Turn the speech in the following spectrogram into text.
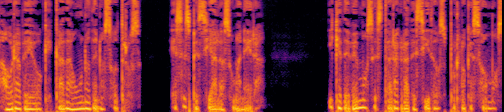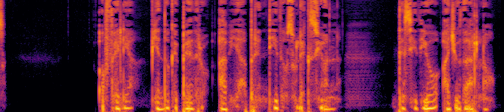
Ahora veo que cada uno de nosotros es especial a su manera y que debemos estar agradecidos por lo que somos. Ofelia, viendo que Pedro había aprendido su lección, decidió ayudarlo.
